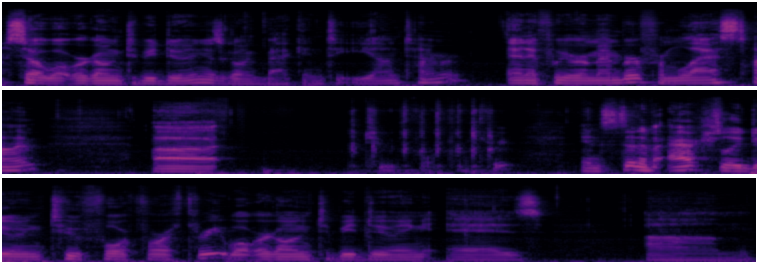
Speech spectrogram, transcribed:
So what we're going to be doing is going back into Eon Timer. And if we remember from last time, uh, 2443, instead of actually doing 2443, what we're going to be doing is um,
